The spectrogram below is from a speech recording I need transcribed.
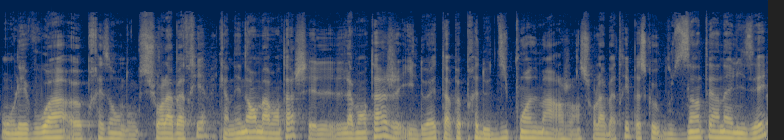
on les voit présents donc sur la batterie avec un énorme avantage. C'est l'avantage, il doit être à peu près de 10 points de marge hein, sur la batterie parce que vous internalisez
